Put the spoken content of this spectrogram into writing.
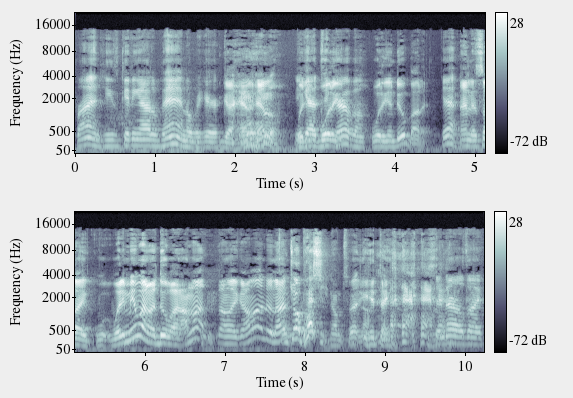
friend, he's getting out of hand over here. You gotta handle, handle him. You What- gotta what take are care you- of him. What are you gonna do about it? Yeah. And it's like, what do you mean? What am I gonna do about it? I'm not. I'm like, I'm not doing I'm. Joe Pesci. No, I'm But you think, De Niro's like,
